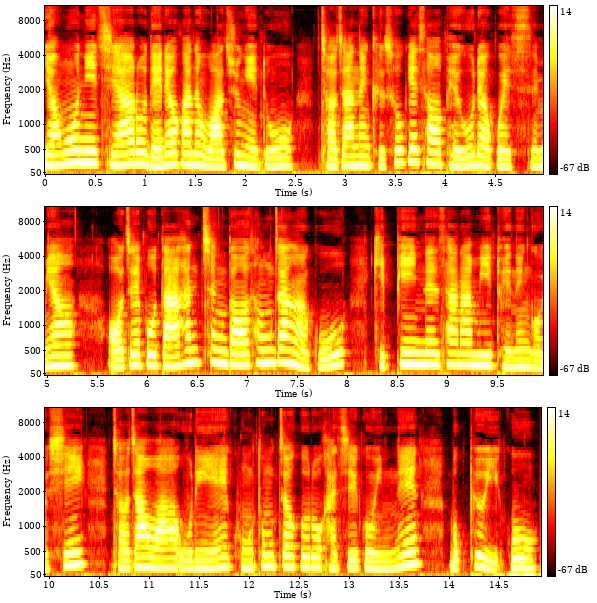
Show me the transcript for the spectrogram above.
영혼이 지하로 내려가는 와중에도 저자는 그 속에서 배우려고 했으며 어제보다 한층 더 성장하고 깊이 있는 사람이 되는 것이 저자와 우리의 공통적으로 가지고 있는 목표이고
